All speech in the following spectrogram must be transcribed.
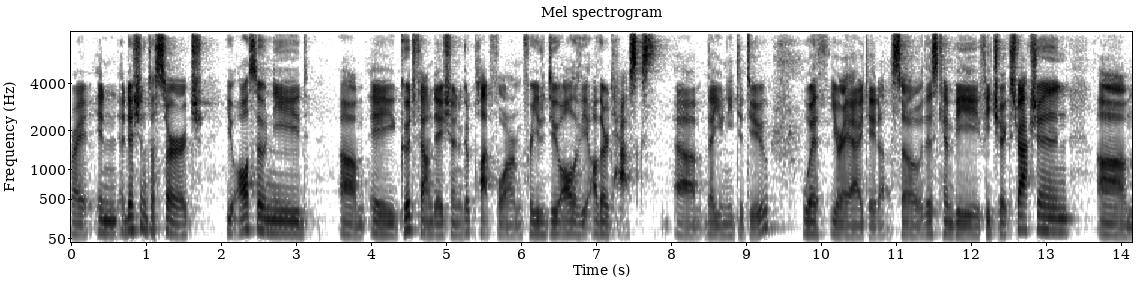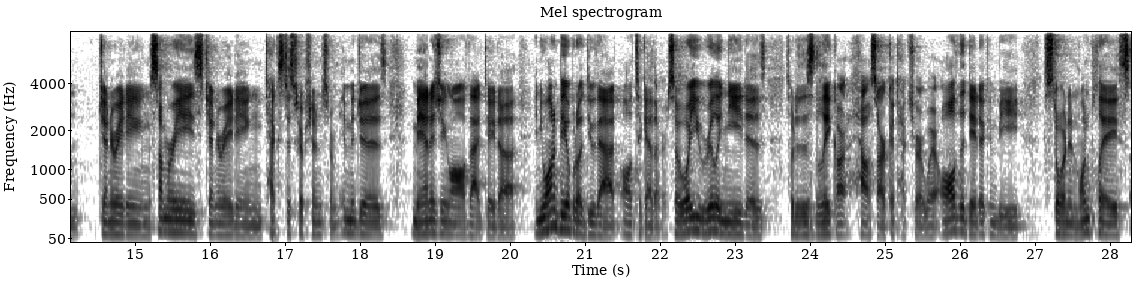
right, in addition to search, you also need um, a good foundation, a good platform for you to do all of the other tasks um, that you need to do with your AI data. So this can be feature extraction, um, generating summaries, generating text descriptions from images, managing all of that data. And you want to be able to do that all together. So what you really need is sort of this lake house architecture where all the data can be stored in one place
